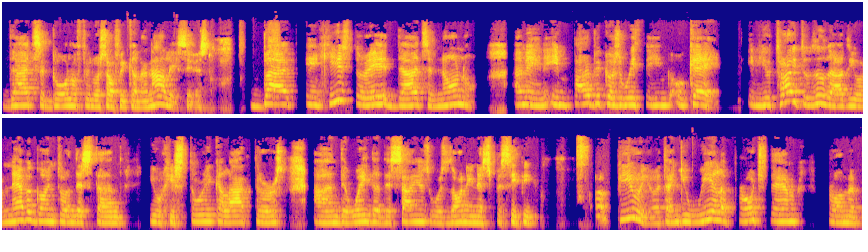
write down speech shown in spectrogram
That's a goal of philosophical analysis. But in history, that's a no-no. I mean, in part because we think, okay, if you try to do that, you're never going to understand your historical actors and the way that the science was done in a specific uh, period and you will approach them from a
